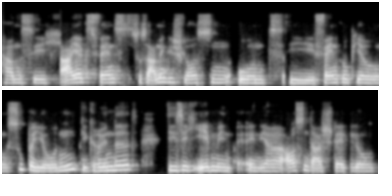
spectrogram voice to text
haben sich Ajax-Fans zusammengeschlossen und die Fangruppierung Superjoden gegründet, die sich eben in, in ihrer Außendarstellung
